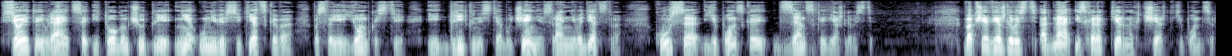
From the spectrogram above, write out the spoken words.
все это является итогом чуть ли не университетского по своей емкости и длительности обучения с раннего детства курса японской дзенской вежливости. Вообще вежливость – одна из характерных черт японцев.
